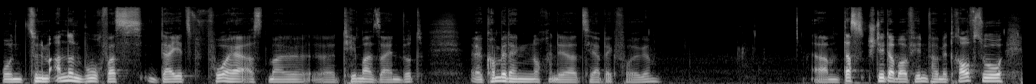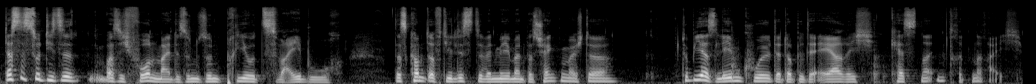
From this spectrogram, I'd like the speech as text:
und zu einem anderen Buch, was da jetzt vorher erstmal äh, Thema sein wird, äh, kommen wir dann noch in der CH Beck-Folge. Ähm, das steht aber auf jeden Fall mit drauf. So, das ist so diese, was ich vorhin meinte, so, so ein Prio 2-Buch. Das kommt auf die Liste, wenn mir jemand was schenken möchte. Tobias Lebenkuhl, der doppelte Erich, Kästner im Dritten Reich.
